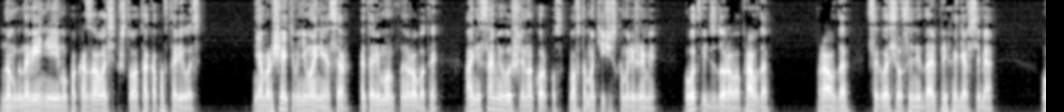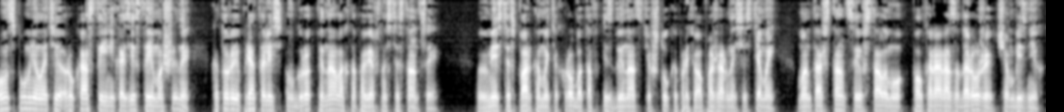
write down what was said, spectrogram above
На мгновение ему показалось, что атака повторилась. «Не обращайте внимания, сэр, это ремонтные роботы. Они сами вышли на корпус, в автоматическом режиме. Вот ведь здорово, правда?» «Правда», — согласился Недаль, приходя в себя. Он вспомнил эти рукастые неказистые машины, которые прятались в грот-пеналах на поверхности станции. Вместе с парком этих роботов из 12 штук и противопожарной системой монтаж станции встал ему полтора раза дороже, чем без них.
